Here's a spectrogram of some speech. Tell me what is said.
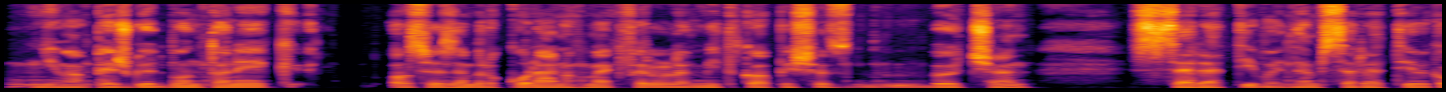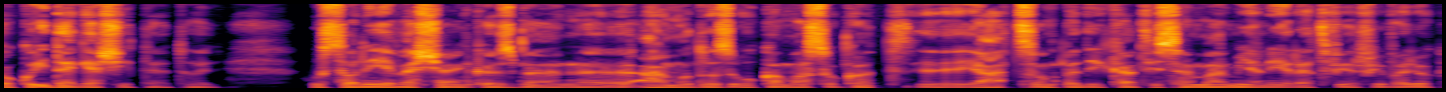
nyilván pesgőt bontanék. Az, hogy az ember a korának megfelelően mit kap, és ez bölcsen szereti, vagy nem szereti, akkor idegesített, hogy 20 évesen közben álmodozó kamaszokat játszom, pedig hát hiszen már milyen érett férfi vagyok,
